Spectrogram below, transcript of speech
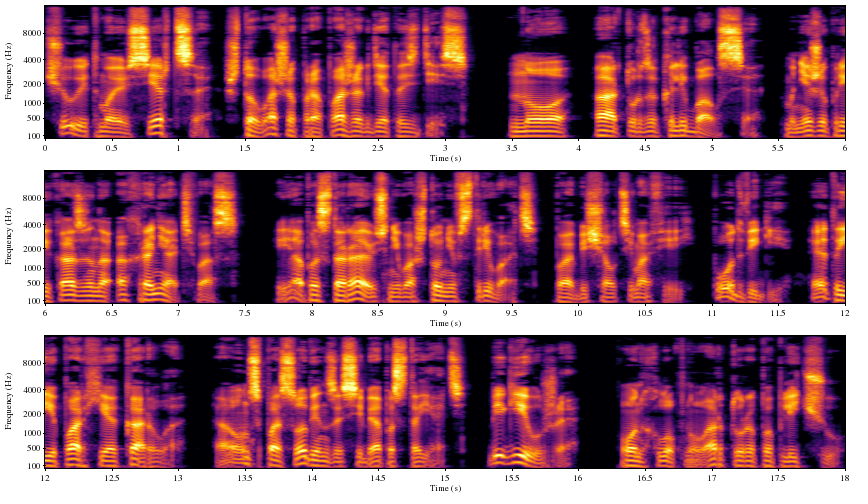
Чует мое сердце, что ваша пропажа где-то здесь. Но Артур заколебался. Мне же приказано охранять вас. Я постараюсь ни во что не встревать, пообещал Тимофей. Подвиги — это епархия Карла, а он способен за себя постоять. Беги уже. Он хлопнул Артура по плечу.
